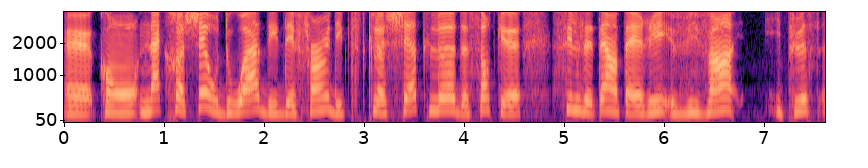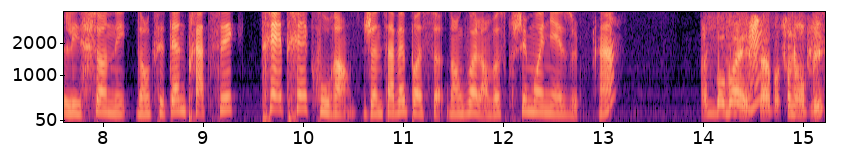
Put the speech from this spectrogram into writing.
euh, qu'on accrochait aux doigts des défunts des petites clochettes de sorte que s'ils étaient enterrés vivants, ils puissent les sonner. Donc c'était une pratique très, très courante. Je ne savais pas ça. Donc voilà, on va se coucher moins niaiseux. Hein? Bon, ben, je savais pas ça non plus.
